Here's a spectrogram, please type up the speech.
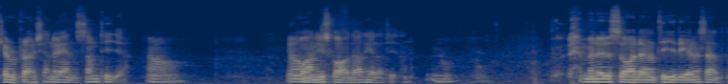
Carey Price, han är ju ensam tio. Ja. Ja, Och han är ju skadad hela tiden. ja. Men när du sa där tidigare så att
